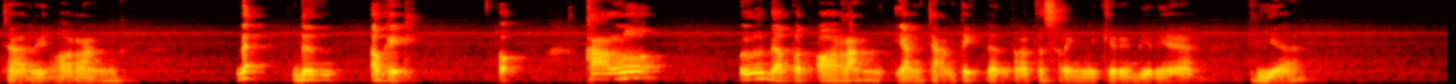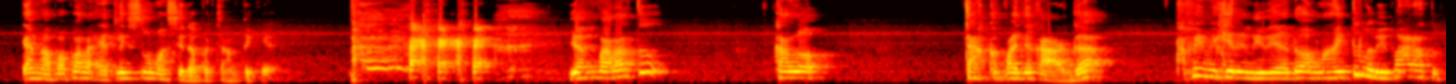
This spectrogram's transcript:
cari orang. Da, dan oke. Oh, kalau lo dapet orang yang cantik dan ternyata sering mikirin dirinya dia ya nggak apa-apa lah at least lo masih dapet cantiknya. Yang parah tuh kalau cakep aja kagak tapi mikirin dirinya doang nah itu lebih parah tuh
